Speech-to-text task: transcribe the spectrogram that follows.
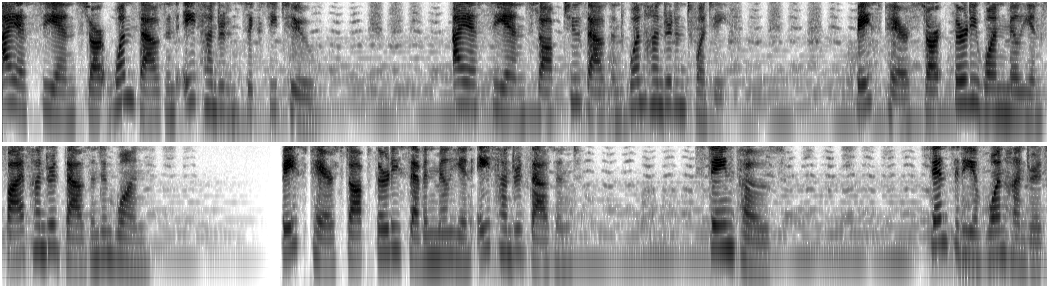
ISCN start 1862. ISCN stop 2120. Base pair start 31,500,001. Base pair stop 37,800,000. Stain pose. Density of 100.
